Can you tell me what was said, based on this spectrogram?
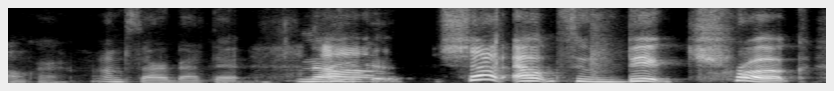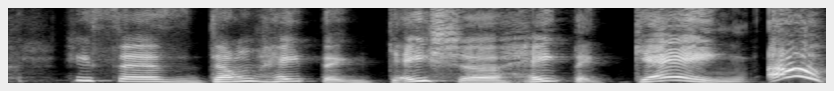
okay i'm sorry about that no um, shout out to big truck he says don't hate the geisha hate the gang oh,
